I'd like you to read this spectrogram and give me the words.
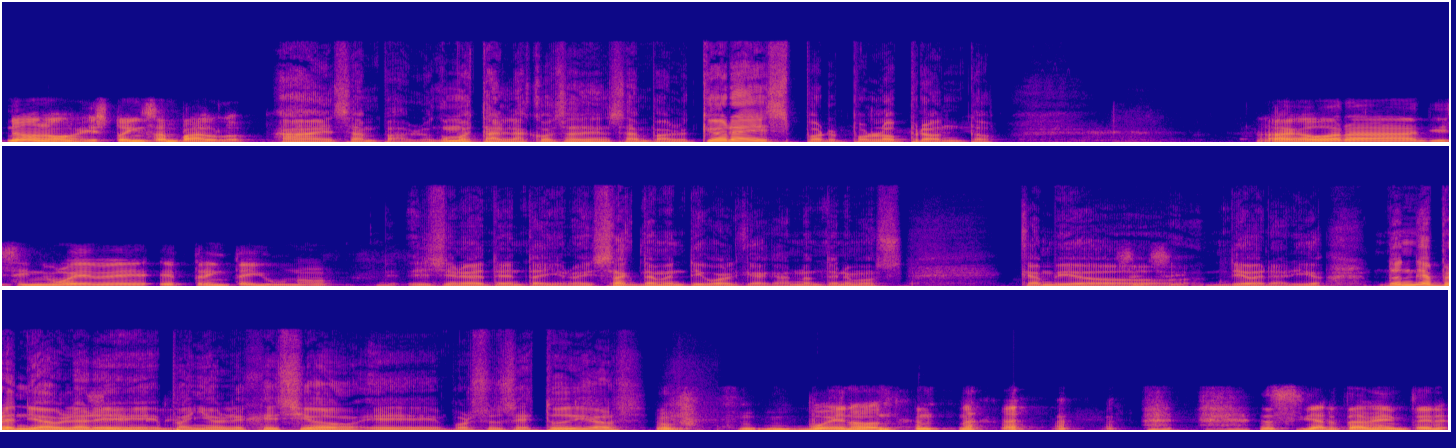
No, no, estoy en San Pablo. Ah, en San Pablo. ¿Cómo están las cosas en San Pablo? ¿Qué hora es por, por lo pronto? Ahora 19.31. 19.31, exactamente igual que acá. No tenemos cambio de horario. ¿Dónde aprendió a hablar español Gesio? Eh, ¿Por sus estudios? Bueno, ciertamente.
